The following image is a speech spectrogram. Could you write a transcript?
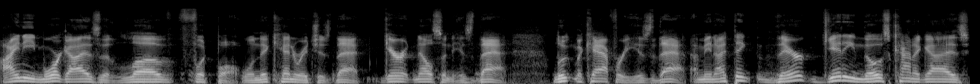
I need more guys that love football. Well, Nick Henrich is that. Garrett Nelson is that. Luke McCaffrey is that. I mean, I think they're getting those kind of guys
